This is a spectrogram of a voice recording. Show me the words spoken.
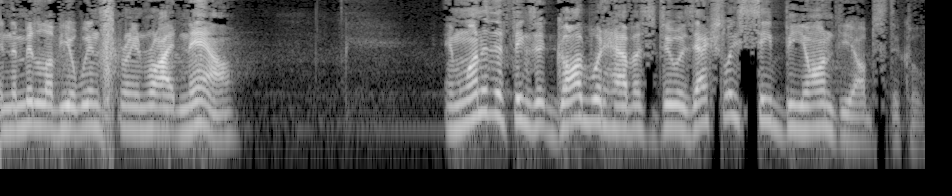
in the middle of your windscreen right now. And one of the things that God would have us do is actually see beyond the obstacle.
